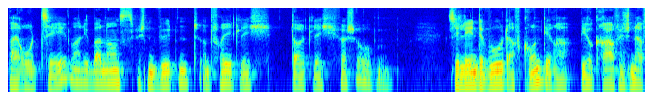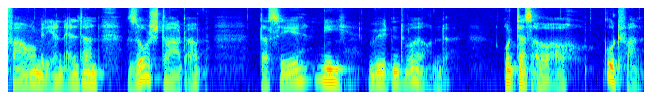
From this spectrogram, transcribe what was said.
Bei Rot C war die Balance zwischen wütend und friedlich deutlich verschoben. Sie lehnte Wut aufgrund ihrer biografischen Erfahrung mit ihren Eltern so stark ab, dass sie nie wütend wurde und das aber auch gut fand.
